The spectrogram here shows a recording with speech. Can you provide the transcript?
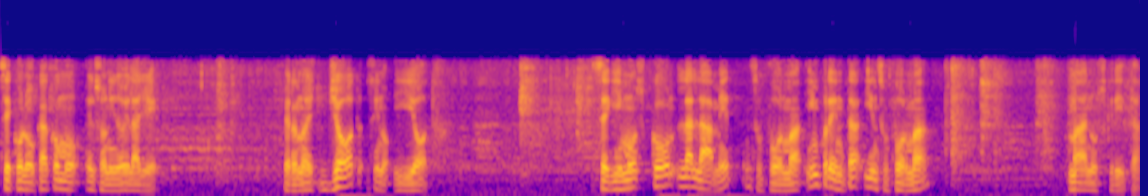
se coloca como el sonido de la y. Pero no es yod, sino yod. Seguimos con la lamed en su forma imprenta y en su forma manuscrita.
